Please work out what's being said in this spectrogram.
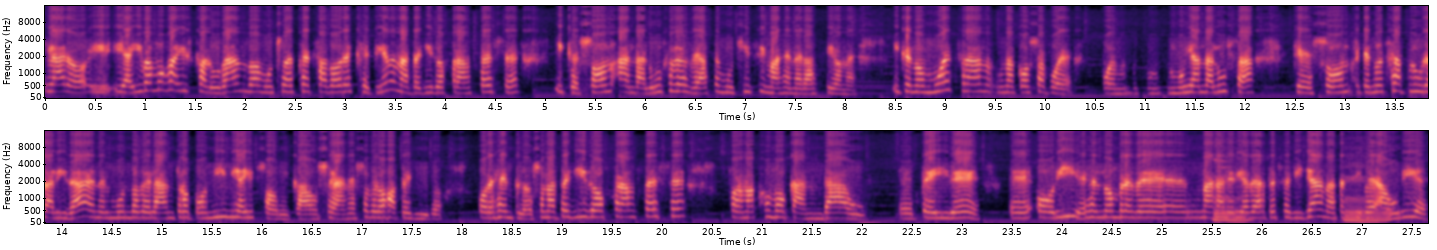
Claro, y, ahí vamos a ir saludando a muchos espectadores que tienen apellidos franceses y que son andaluces desde hace muchísimas generaciones y que nos muestran una cosa pues pues muy andaluza que son que nuestra pluralidad en el mundo de la antroponimia histórica, o sea, en eso de los apellidos. Por ejemplo, son apellidos franceses, formas como Candau, eh, Peiré, eh, Ori es el nombre de una galería de arte sevillana, se escribe Aurie,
